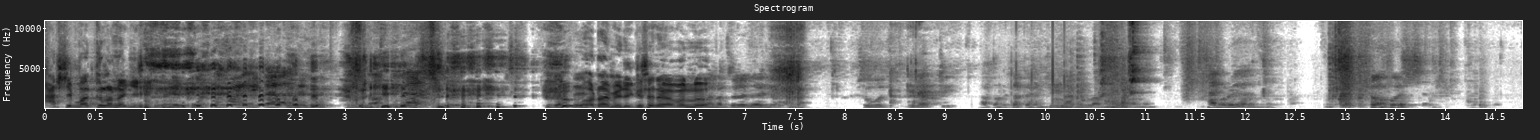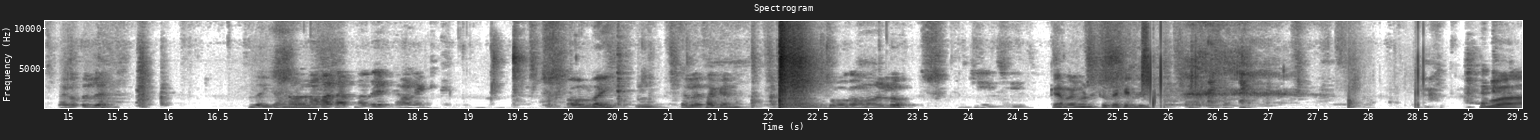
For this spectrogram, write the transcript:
আশীর্বাদ করল নাকি। ঠিক আছে। অটোমেটিক বলল। চলে যাই। শুভ রাত্রি। আপনাদের সাথে করলাম। সমস্যা। দেখো তাহলে। ধন্যবাদ আপনাদের অনেক। অমল ভাই তাহলে থাকেন শুভকামনা রইল। জি জি। ক্যামেরাম্যান একটু দেখে দিই। বাহ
